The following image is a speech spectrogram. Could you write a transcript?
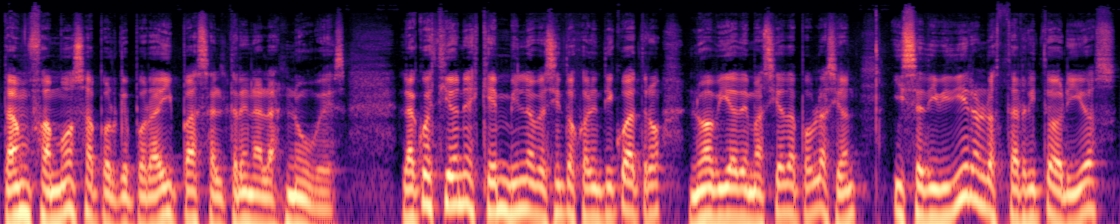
tan famosa porque por ahí pasa el tren a las nubes. La cuestión es que en 1944 no había demasiada población y se dividieron los territorios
